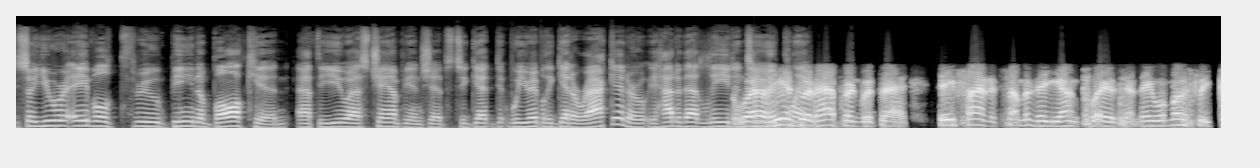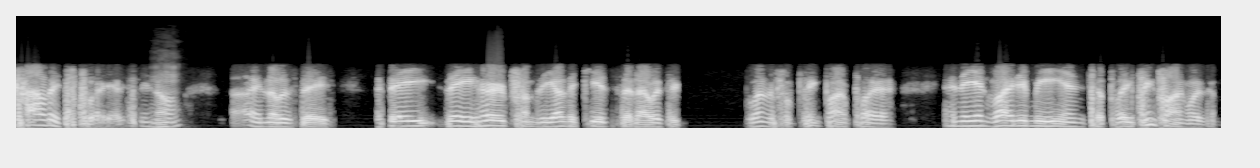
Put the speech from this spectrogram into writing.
So you were able through being a ball kid at the U.S. Championships to get. Were you able to get a racket, or how did that lead into Well, here's playing? what happened with that. They found that some of the young players, and they were mostly college players, you know, Mm-hmm. Uh, in those days. They they heard from the other kids that I was a wonderful ping pong player, and they invited me in to play ping pong with them.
